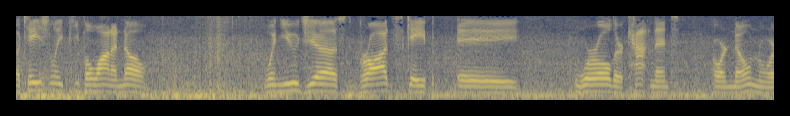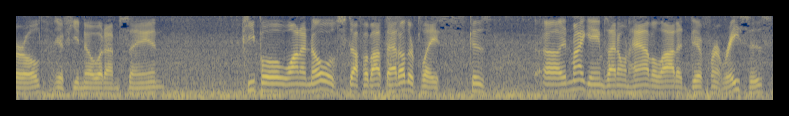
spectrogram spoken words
occasionally people want to know when you just broadscape a world or continent or known world, if you know what I'm saying, people want to know stuff about that other place. Because uh, in my games, I don't have a lot of different races.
